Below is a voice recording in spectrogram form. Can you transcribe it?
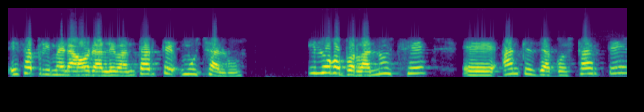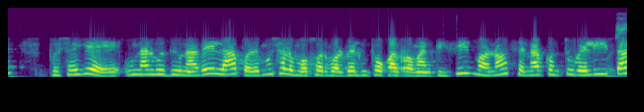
esa primera hora, levantarte, mucha luz. Y luego por la noche, eh, antes de acostarte, pues oye, una luz de una vela, podemos a lo mejor volver un poco al romanticismo, ¿no? Cenar con tu velita,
